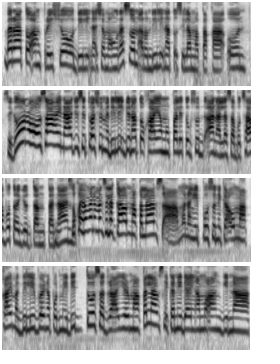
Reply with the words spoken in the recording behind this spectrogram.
barato ang presyo. Dili na siya maong rason aron dili nato sila mapakaon. Siguro usahay na jud sitwasyon nga dili gyud nato kayang mopalit og sudan. Ala sabot-sabot ra gyud tang tanan. So kay man naman sila kaon mga kalabs, amo nang ipuso ni kaumakay mag-deliver na pod mi didto sa dryer mga kalabs kay kanida ang amo ang gina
